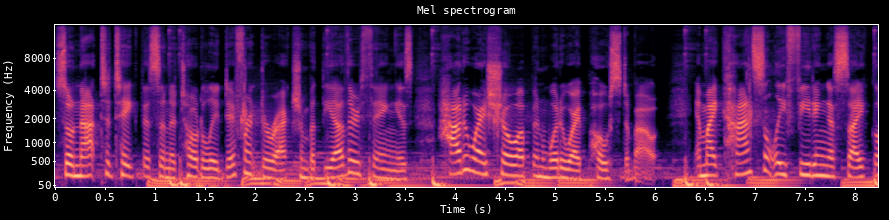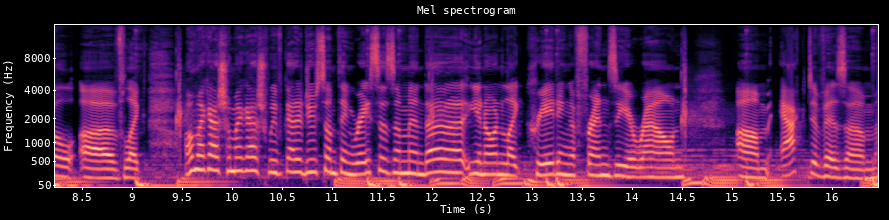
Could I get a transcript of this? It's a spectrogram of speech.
So, not to take this in a totally different direction, but the other thing is how do I show up and what do I post about? Am I constantly feeding a cycle of like, oh my gosh, oh my gosh, we've got to do something racism and, uh, you know, and like creating a frenzy around um, activism?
